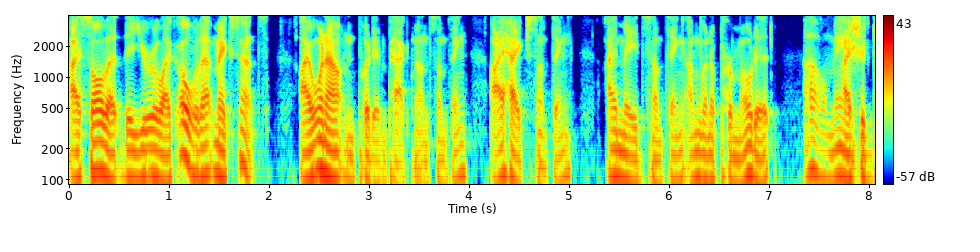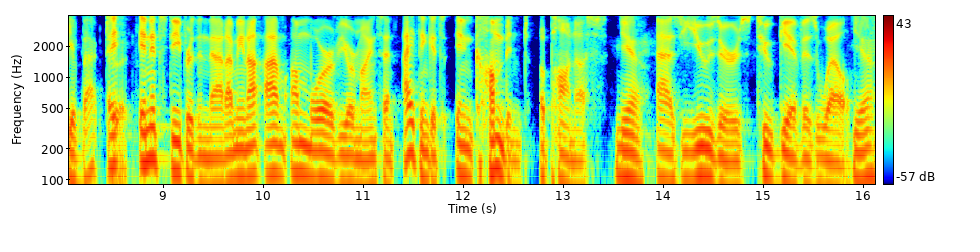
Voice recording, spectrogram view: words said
I saw that, that you were like, oh, well, that makes sense. I went out and put impact on something. I hiked something. I made something. I'm going to promote it. Oh man. I should give back to It- it. and it's deeper than that. I mean, I, I'm I'm more of your mindset. I think it's incumbent upon us Yeah. as users to give as well. Yeah.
